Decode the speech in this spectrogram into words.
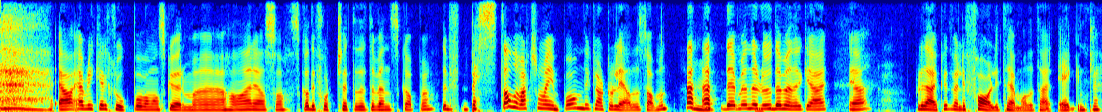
Ja, jeg blir ikke helt klok på hva man skal gjøre med han her. Altså. Skal de fortsette dette vennskapet? Det beste hadde vært som var innpå, om de klarte å le av det sammen. det mener du, det mener ikke jeg. Ja. For det er jo ikke et veldig farlig tema, dette her, egentlig.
